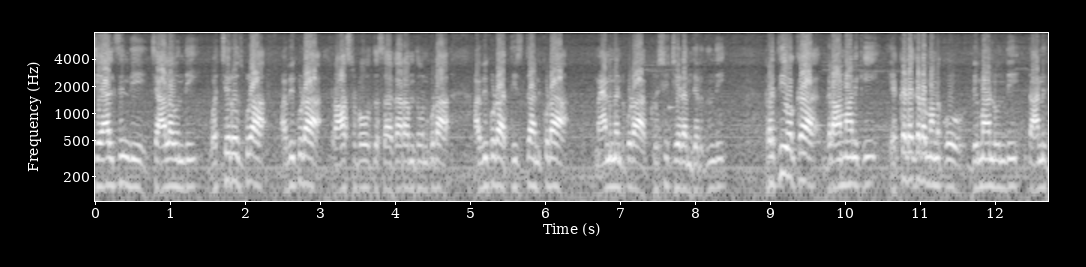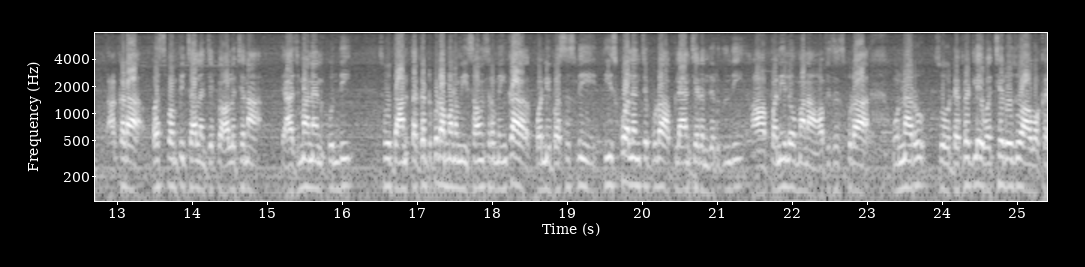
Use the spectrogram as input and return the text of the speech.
చేయాల్సింది చాలా ఉంది. వచ్చే రోజు కూడా అవి కూడా రాష్ట్ర ప్రభుత్వ సహకారంతో కూడా అవి కూడా తీర్చడానికి కూడా మేనేజ్మెంట్ కూడా కృషి చేయడం జరుగుతుంది. ప్రతి ఒక్క గ్రామానికి ఎక్కడెక్కడ మనకు డిమాండ్ ఉంది దాని అక్కడ బస్ పంపించాలని చెప్పి ఆలోచన యాజమాన్యానికి ఉంది. సో దానికి తగ్గట్టు కూడా మనం ఈ సంవత్సరం ఇంకా కొన్ని బస్సెస్ని తీసుకోవాలని చెప్పి కూడా ప్లాన్ చేయడం జరుగుతుంది. ఆ పనిలో మన ఆఫీసర్స్ కూడా ఉన్నారు. సో డెఫినెట్లీ వచ్చే రోజు ఆ ఒక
